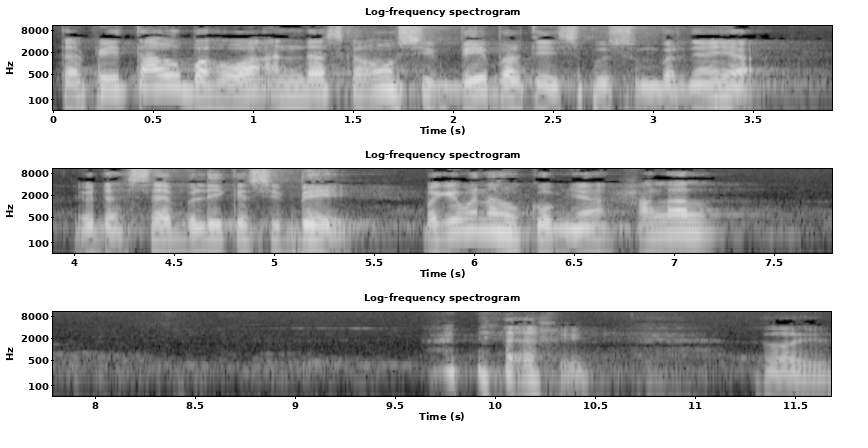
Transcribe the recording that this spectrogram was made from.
Tapi tahu bahwa Anda sekarang, oh si B berarti sumbernya ya. Ya udah, saya beli ke si B. Bagaimana hukumnya? Halal. oh, iya.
